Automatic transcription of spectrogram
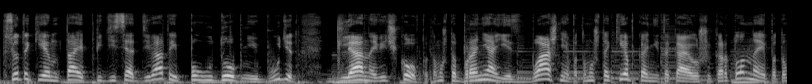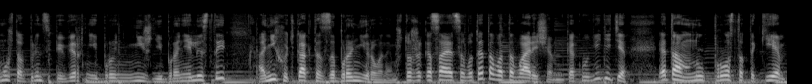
все-таки Type 59 поудобнее будет для новичков. Потому что броня есть в башне, потому что кепка не такая уж и картонная и потому что, в принципе, верхние брони, нижние бронелисты, они хоть как-то забронированы. Что же касается вот этого товарища, как вы видите, это, ну, просто такие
